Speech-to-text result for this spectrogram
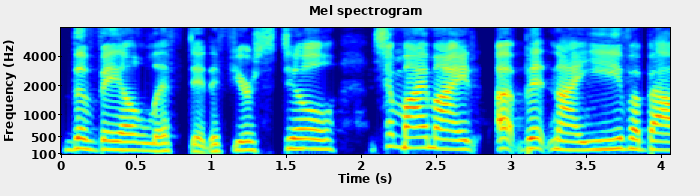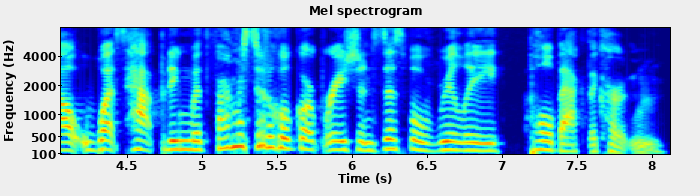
the veil lifted. If you're still, to my mind, a bit naive about what's happening with pharmaceutical corporations, this will really pull back the curtain.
